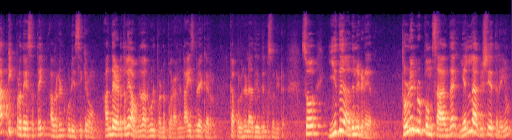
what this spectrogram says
ஆர்டிக் பிரதேசத்தை அவர்கள் கூடிய சீக்கிரம் அந்த இடத்துலையும் அவங்க தான் ரூல் பண்ண போகிறாங்க இந்த ஐஸ் பிரேக்கர் கப்பல்கள் அது இதுன்னு சொல்லிட்டு. ஸோ இது அதுன்னு கிடையாது. தொழில்நுட்பம் சார்ந்த எல்லா விஷயத்துலையும்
